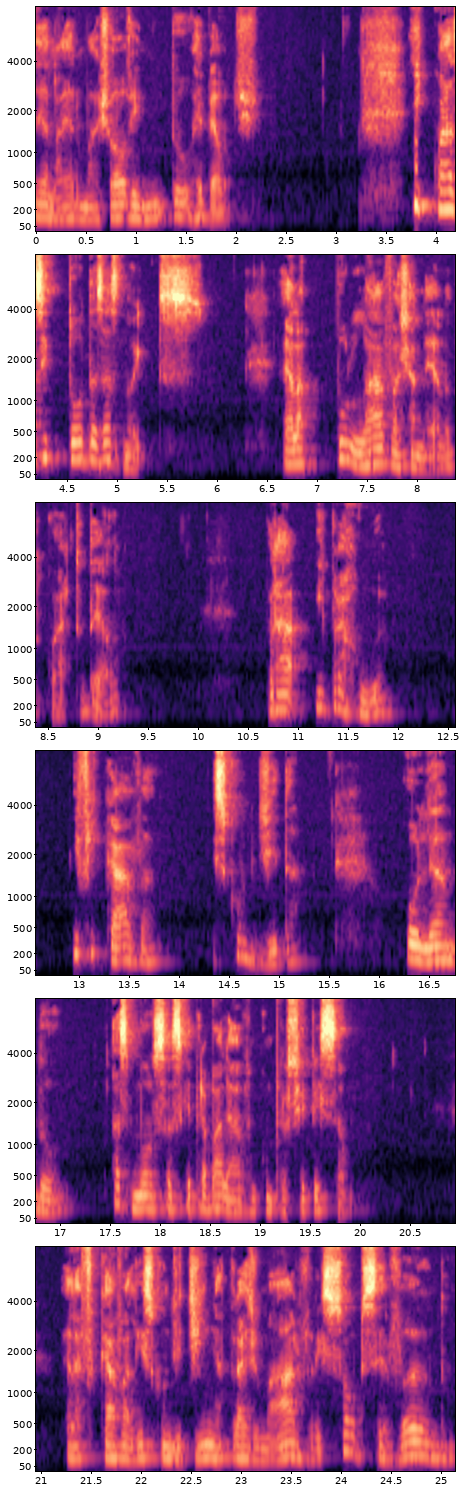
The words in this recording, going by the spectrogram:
Ela era uma jovem muito rebelde. E quase todas as noites ela pulava a janela do quarto dela para ir para a rua e ficava escondida, olhando as moças que trabalhavam com prostituição. Ela ficava ali escondidinha atrás de uma árvore, só observando,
